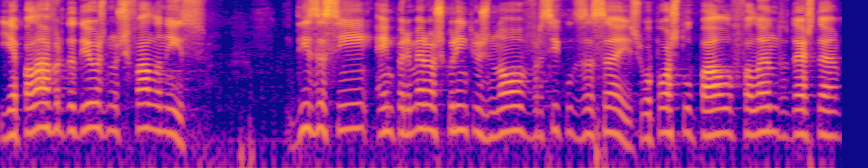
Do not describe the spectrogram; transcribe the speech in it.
E a palavra de Deus nos fala nisso. Diz assim em 1 Coríntios 9, versículo 16, o apóstolo Paulo falando desta,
